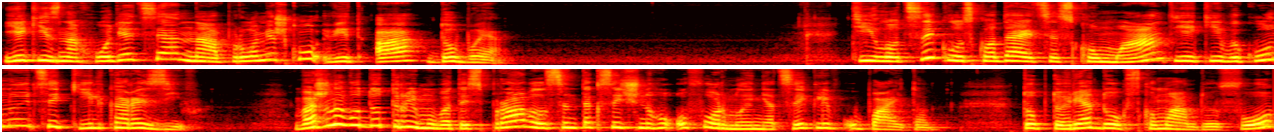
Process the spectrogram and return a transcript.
які знаходяться на проміжку від А до Б. Тіло циклу складається з команд, які виконуються кілька разів. Важливо дотримуватись правил синтаксичного оформлення циклів у Python. Тобто рядок з командою FO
